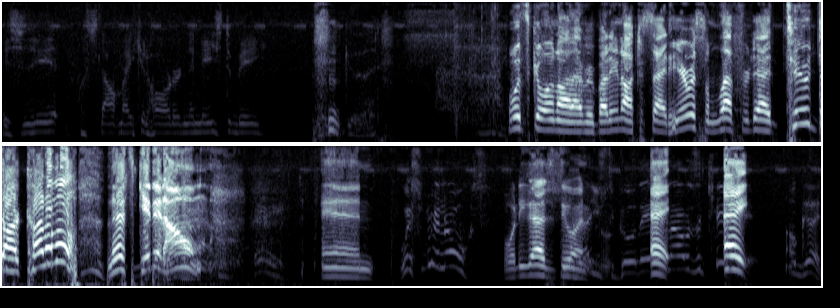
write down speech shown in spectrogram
this is it. Let's not make it harder than it needs to be. Good. What's going on, everybody? Noctocide here with some Left 4 Dead 2 Dark Carnival. Let's get it on. And Whispering Oaks. what are you guys doing? I used to go there Hey, when I was a kid. hey, Oh, good.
